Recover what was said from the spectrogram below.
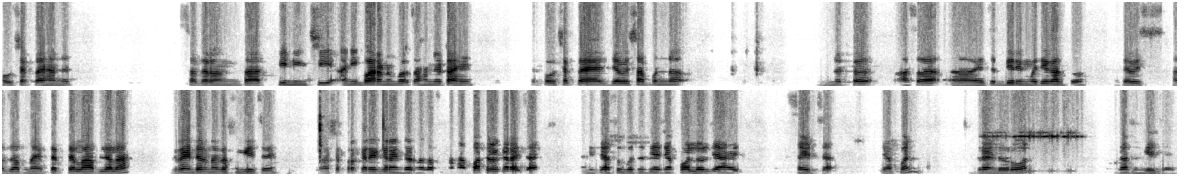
होऊ शकता हा नट. साधारणतः तीन इंची आणि बारा नंबरचा हा नट आहे. तर पाहू शकता ज्यावेळेस आपण नट असा याच्या बिरिंगमध्ये घालतो त्यावेळेस हा जात नाही. तर त्याला आपल्याला ग्राइंडरनं घासून घ्यायचं आहे अशा प्रकारे ग्राइंडरनं घासून हा पातळ करायचा आहे. आणि त्यासोबतच याच्या कॉलर ज्या आहेत साईडच्या त्या आपण ग्राइंडरवर घासून घ्यायच्या आहेत.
